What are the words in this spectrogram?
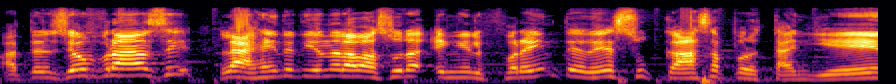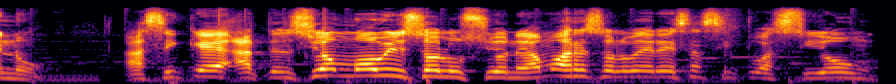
Atención Francis, la gente tiene la basura en el frente de su casa, pero están llenos. Así que atención Móvil Soluciones, vamos a resolver esa situación.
